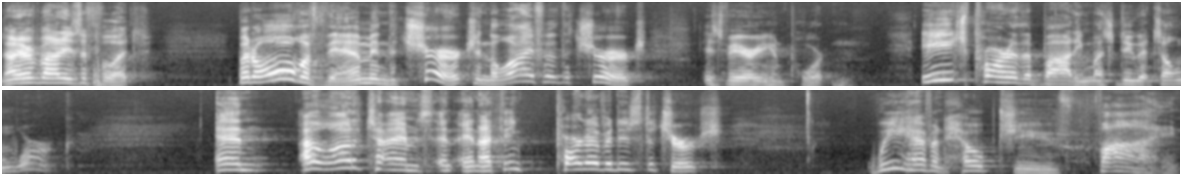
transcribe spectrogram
not everybody is a foot, but all of them in the church, in the life of the church, is very important. Each part of the body must do its own work. And a lot of times, and, and I think part of it is the church, we haven't helped you find,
